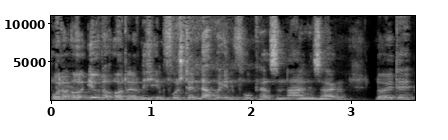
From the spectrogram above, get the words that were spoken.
Oder, oder, oder nicht Infostände, aber Infopersonal, die sagen, Leute,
